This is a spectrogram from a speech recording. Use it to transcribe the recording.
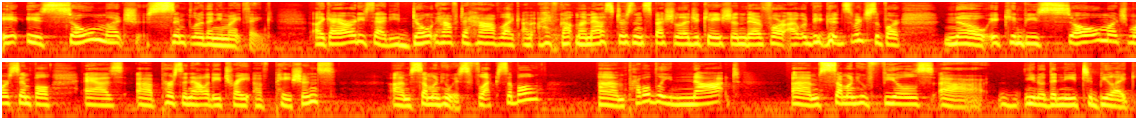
it is so much simpler than you might think. Like I already said, you don't have to have, like, "I- I've got my master's in special education, therefore I would be good switch support. No, it can be so much more simple as a personality trait of patience, um, someone who is flexible, um, probably not um, someone who feels uh, you know the need to be like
